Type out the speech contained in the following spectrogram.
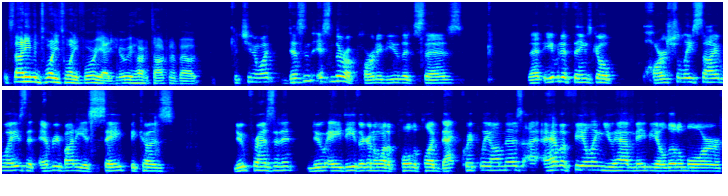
It's not even 2024 yet. Here we are talking about. But you know what? Doesn't isn't there a part of you that says that even if things go partially sideways, that everybody is safe because new president, new AD, they're going to want to pull the plug that quickly on this. I, have a feeling you have maybe a little more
